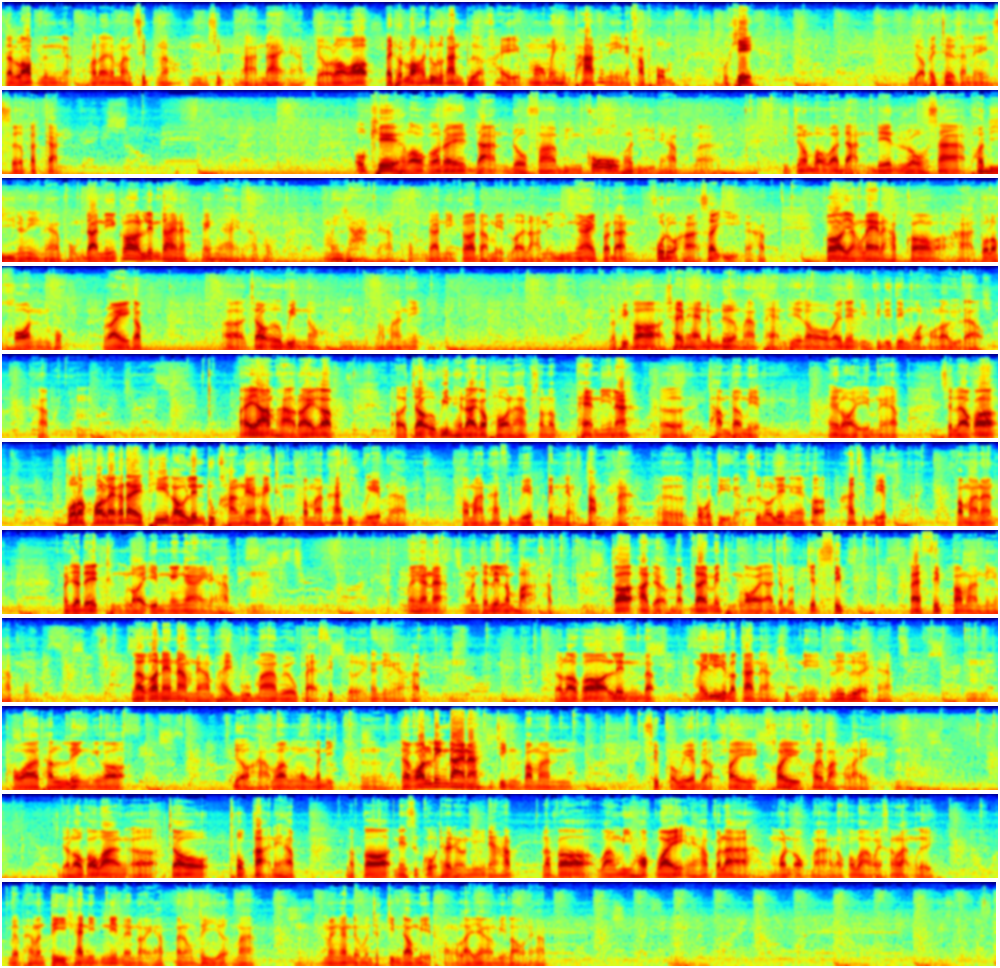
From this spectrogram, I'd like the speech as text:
แต่รอบหนึ่งเนี่ยก็ได้ประมาณ 10เนาะสิบล้านได้นะครับ เดี๋ยวเราก็ไปทดลองให้ดูแล้วกันเผื่อใครมองไม่เห็นภาพนั่นเองนะครับผมโอเค เดี๋ยวไปเจอกันในเซิร์ฟละกันโอเค เราก็ได้ด่านโดฟาบิงโก้พอดีนะครับมาจริงๆต้องบอกว่าด่านเดดโรซาพอดีนั่นเองนะครับผมด่านนี้ก็เล่นได้นะง่ายๆนะครับผมไม่ยากนะครับผมด่านนี้ก็ดาเมจร้อยล้านนี่ยยิ่งง่ายกว่าด่านโคโดฮะซะอีกนะครับ ก็อย่างแรกนะครับก็หาตัวละครพวกไรกับเจ้าเออร์วินเนาะประมาณนี้ แล้วพี่ก็ใช้แผนเดิมๆครับ แผนที่เราไว้เล่น Infinity Mode ของเราอยู่แล้วครับพยายามหาไรกับเเจ้าเออร์วินให้ได้ก็พอแล้วครับสำหรับแผนนี้นะเออทำดาเมจให้ร้อยเอ็มนะครับ เสร็จแล้วก็ตัวละครอะไรก็ได้ที่เราเล่นทุกครั้งเนี่ยให้ถึงประมาณ 50 เวฟนะครับ ประมาณ 50 เวฟเป็นอย่างต่ำนะ เออปกติเนี่ยคือเราเล่นยังไงก็ 50 เวฟประมาณนั้น มันจะได้ถึง 100M ง่าย ๆ นะครับมไม่งั้นอะมันจะเล่นลำบากครับ ก็อาจจะแบบได้ไม่ถึงร้อยอาจจะแบบ 70 80 ประมาณนี้ครับผมแล้วก็แนะนำนะครับให้บูมาเวล 80 เลยนั่นเองนะครับเดี๋ยวเราก็เล่นแบบไม่รีบแล้วกันนะคลิปนี้เรื่อยๆนะครับเพราะว่าถ้าเร่งนี่ก็ เดี๋ยวหาว่างงกันอีกอแต่ก็เร่งได้นะ จริงประมาณ 10กว่าเวฟแล้วค่อยค่อยค่อยวางไรเดี๋ยวเราก็วางเอ่อเจ้าโทกะนะครับ แล้วก็เนซึโกะแถวๆนี้นะครับ แล้วก็วางมีฮอกไว้นะครับ เวลามอนออกมาเราก็วางไว้ข้างหลังเลย แบบให้มันตีแค่นิดๆหน่อยๆครับไม่ต้องตีเยอะมากไม่งั้นเดี๋ยวมันจะกินดาเมจของไรยังมีเรานะครับ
